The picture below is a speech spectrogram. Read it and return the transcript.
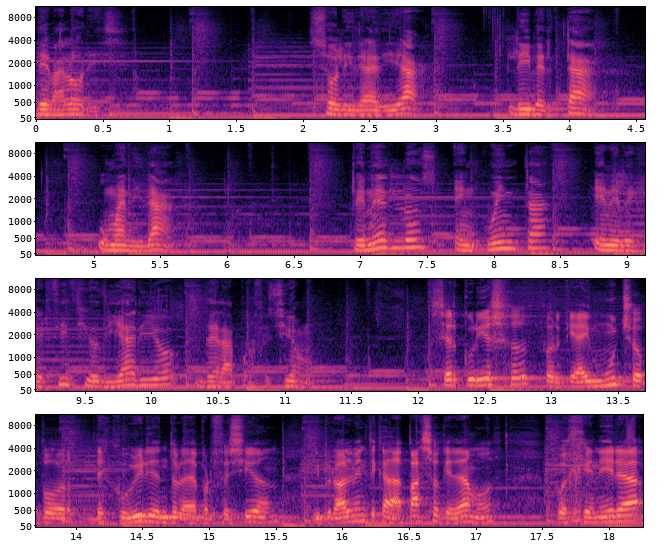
de valores. Solidaridad, libertad, humanidad. Tenerlos en cuenta en el ejercicio diario de la profesión. Ser curiosos porque hay mucho por descubrir dentro de la profesión y probablemente cada paso que damos pues genera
